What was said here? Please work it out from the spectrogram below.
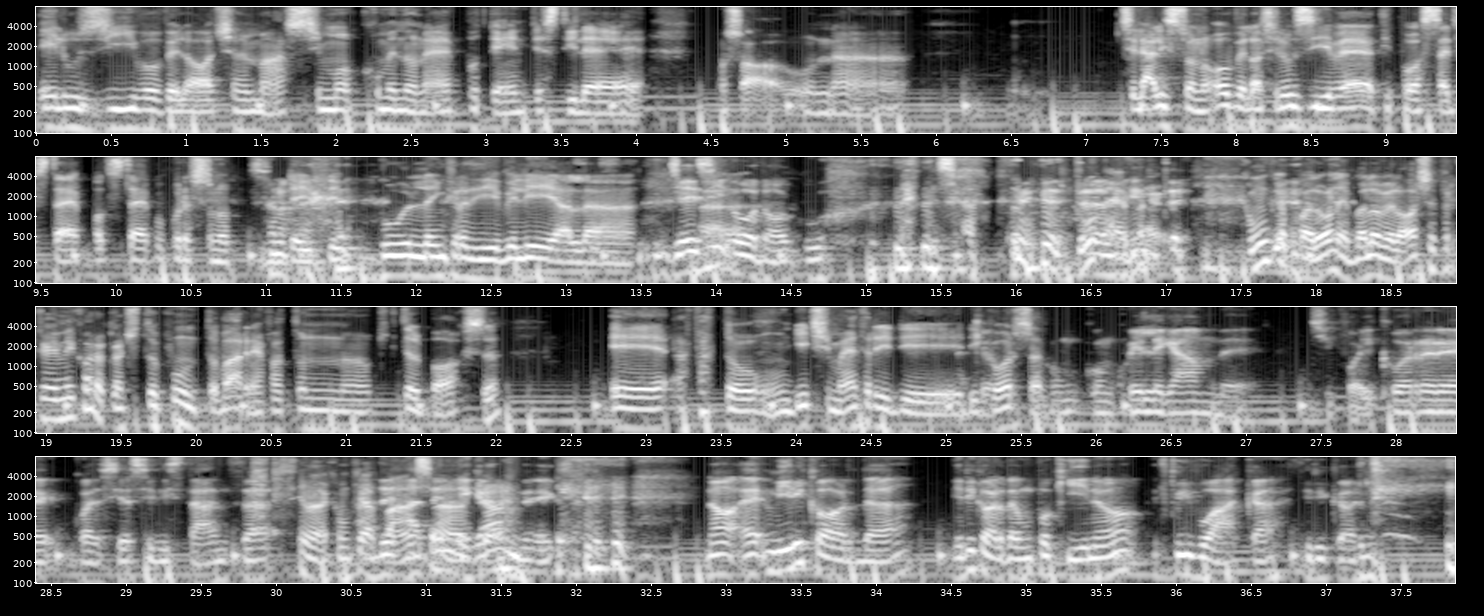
elusivo, veloce al massimo, come non è potente, stile, non so, un se le ali sono o veloci elusive, tipo side step, hot step, oppure sono, sono... Dei, dei, bull incredibili al Jay-Z uh, o Doggu. esatto. eh, comunque il pallone è bello veloce perché mi ricordo che a un certo punto Varney ha fatto un kick del box e ha fatto un 10 metri di, di corsa. Con, con, quelle gambe ci puoi correre qualsiasi distanza. Sì, ma con che panza. le gambe. no, eh, mi ricorda mi ricorda un pochino il tuo IVH, ti ricordi?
